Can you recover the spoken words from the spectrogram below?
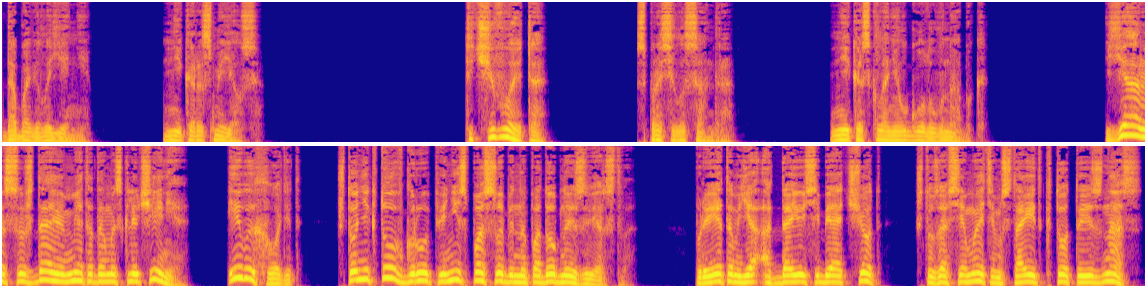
добавила Йенни. Ника рассмеялся. «Ты чего это?» — спросила Сандра. Ника склонил голову на бок. «Я рассуждаю методом исключения, и выходит, что никто в группе не способен на подобное зверство. При этом я отдаю себе отчет, что за всем этим стоит кто-то из нас,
